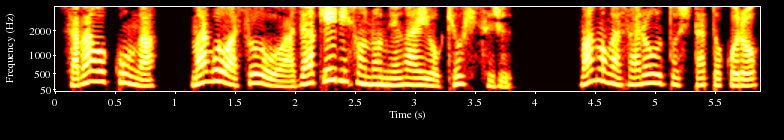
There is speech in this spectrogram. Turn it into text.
サバをこうが、孫は僧をあざけりその願いを拒否する。孫が去ろうとしたところ、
